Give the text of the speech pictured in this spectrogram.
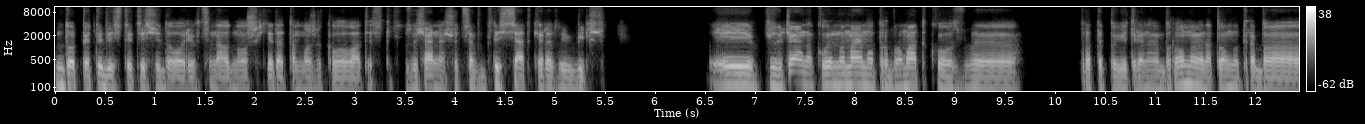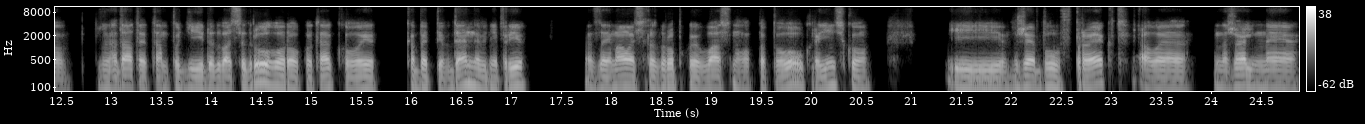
до 50 тисяч доларів ціна одного шахеда там може коливатися. Тобто, звичайно, що це в десятки разів більше. І, звичайно, коли ми маємо проблематику з е, протиповітряною обороною, напевно, треба згадати там події до 22-го року, так, коли КБ Південне в Дніпрі займалось розробкою власного ППО українського, і вже був проект, але, на жаль, не,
